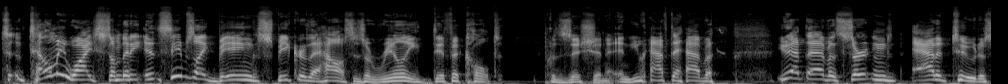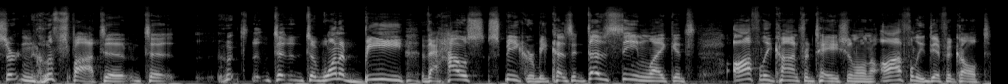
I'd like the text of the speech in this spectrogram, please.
t- tell me why somebody. It seems like being Speaker of the House is a really difficult position, and you have to have a you have to have a certain attitude, a certain chutzpah to to to, to want to be the House Speaker because it does seem like it's awfully confrontational and awfully difficult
